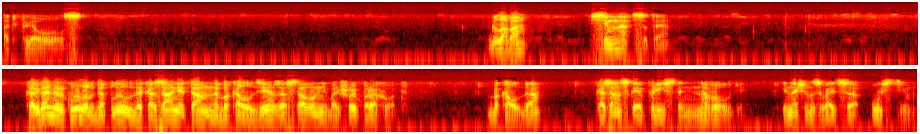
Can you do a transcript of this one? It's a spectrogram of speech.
отплевывался. Глава 17 Когда Меркулов доплыл до Казани, там, на Бакалде, застал он небольшой пароход. Бакалда — Казанская пристань на Волге иначе называется устьем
